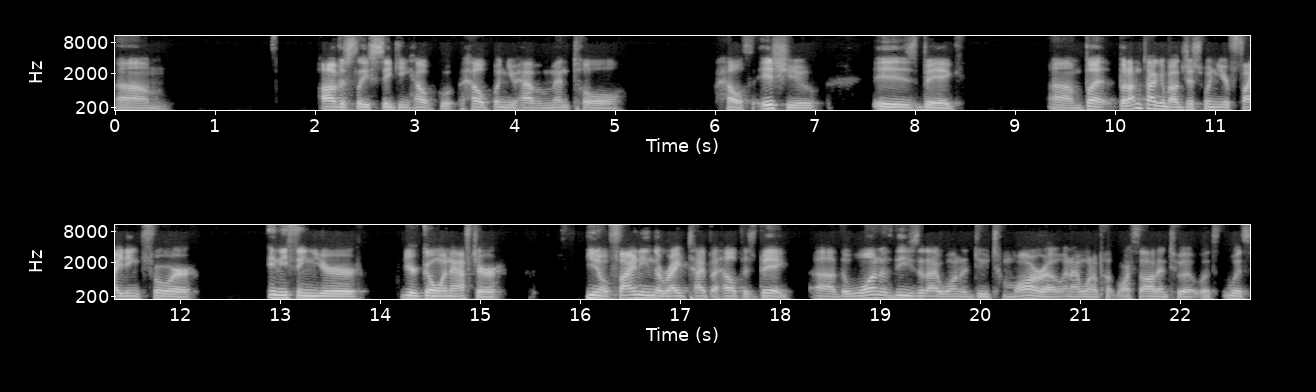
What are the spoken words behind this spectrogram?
Um obviously seeking help help when you have a mental health issue is big. Um but but i'm talking about just when you're fighting for anything you're you're going after you know finding the right type of help is big. Uh the one of these that i want to do tomorrow and i want to put more thought into it with with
